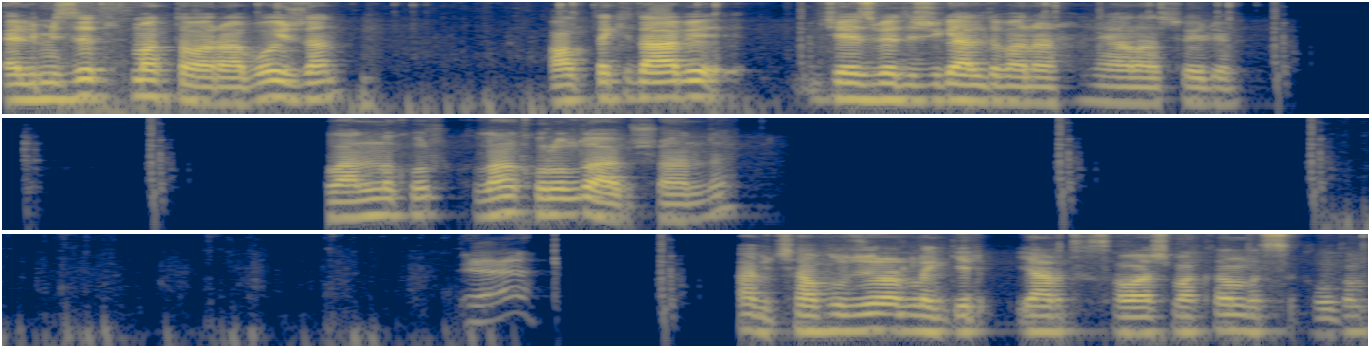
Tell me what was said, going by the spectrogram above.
elimizde tutmak da var abi. O yüzden alttaki daha bir cezbedici geldi bana. Ne yalan söyleyeyim. Klanını kur. Klan kuruldu abi şu anda. Yeah? Abi çapulcularla gir artık savaşmaktan da sıkıldım.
